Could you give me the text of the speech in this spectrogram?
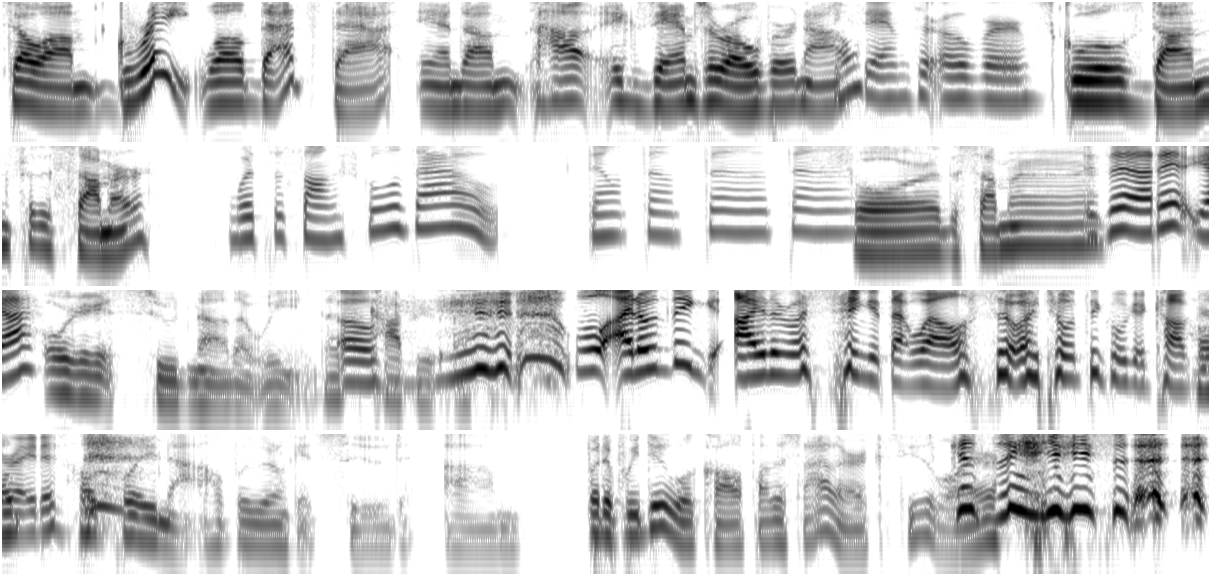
So um, great. Well, that's that. And um, how exams are over now. Exams are over. School's done for the summer. What's the song? School's out. Don't don't don't don't. For the summer. Is that it? Yeah. Oh, we're gonna get sued now that we. That's Oh. copyright. Well, I don't think either of us sang it that well, so I don't think we'll get copyrighted. hopefully not. Hopefully we don't get sued. Um, but if we do, we'll call Father Seiler because he's a lawyer. Because he's the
